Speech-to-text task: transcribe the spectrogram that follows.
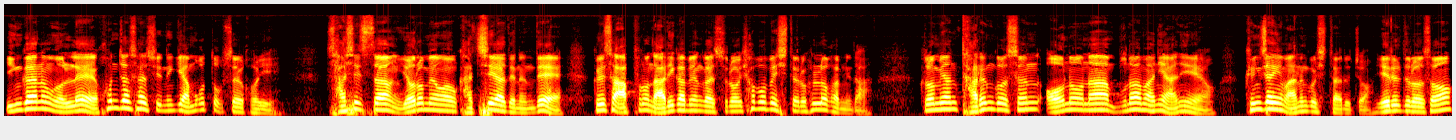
인간은 원래 혼자 살 수 있는 게 아무것도 없어요, 거의. 사실상 여러 명하고 같이 해야 되는데 그래서 앞으로 날이 가면 갈수록 협업의 시대로 흘러갑니다. 그러면 다른 것은 언어나 문화만이 아니에요. 굉장히 많은 것이 다르죠. 예를 들어서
